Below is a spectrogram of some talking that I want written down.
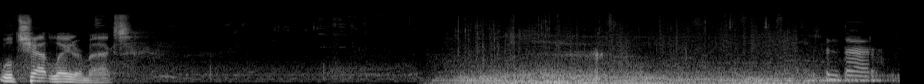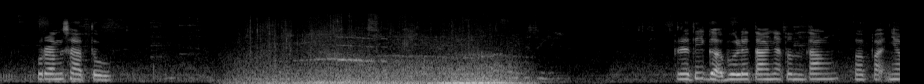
We'll chat later, Max. Bentar, kurang satu. Berarti gak boleh tanya tentang bapaknya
